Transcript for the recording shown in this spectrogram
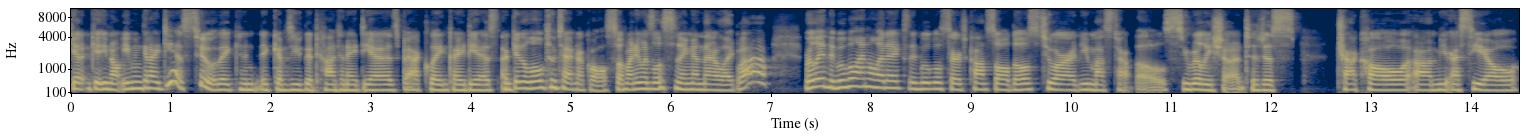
get, get you know even good ideas too. They can it gives you good content ideas, backlink ideas. I get a little too technical, so if anyone's listening and they're like, "Wow, really?" The Google Analytics and Google Search Console, those two are you must have those. You really should to just track how um, your SEO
